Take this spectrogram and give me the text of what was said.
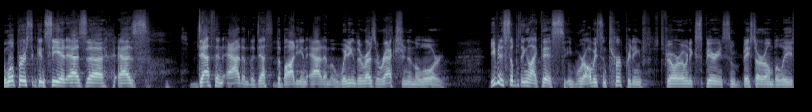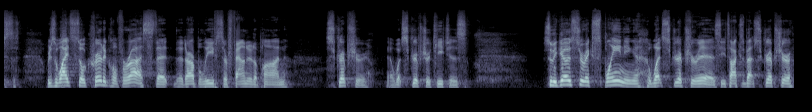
And one person can see it as, uh, as death in Adam, the death of the body in Adam, awaiting the resurrection in the Lord. Even a simple thing like this, we're always interpreting through our own experience and based on our own beliefs, which is why it's so critical for us that, that our beliefs are founded upon Scripture, you know, what Scripture teaches. So he goes through explaining what Scripture is. He talks about Scripture,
